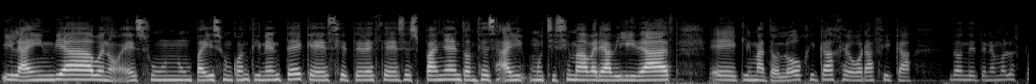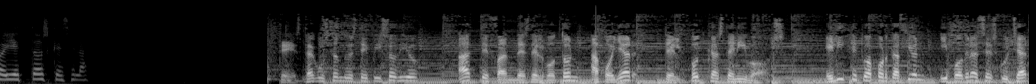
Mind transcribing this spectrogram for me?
y la India, bueno, es un, un país, un continente que es siete veces España, entonces hay muchísima variabilidad eh, climatológica, geográfica, donde tenemos los proyectos que se la... ¿Te está gustando este episodio? Hazte fan desde el botón Apoyar del podcast de Nivos. Elige tu aportación y podrás escuchar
